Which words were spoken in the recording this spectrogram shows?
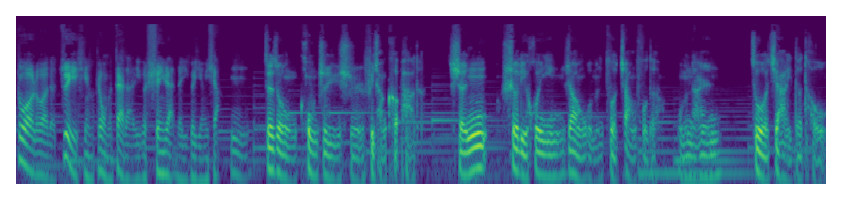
堕落的罪行给我们带来一个深远的一个影响。嗯，这种控制欲是非常可怕的。神设立婚姻，让我们做丈夫的，我们男人做家里的头，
